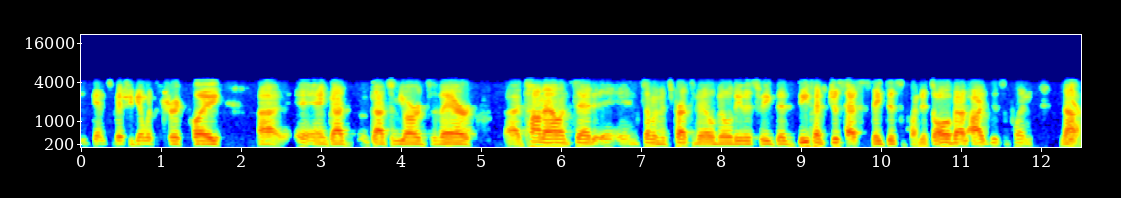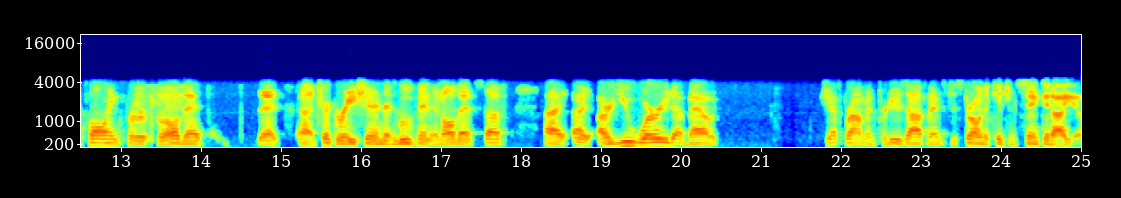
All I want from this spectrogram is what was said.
against Michigan with a trick play uh, and got got some yards there. Uh, Tom Allen said in some of his press availability this week that defense just has to stay disciplined. It's all about eye discipline, not yeah. falling for, for all that that uh, trickeration and movement and all that stuff. Uh, are you worried about Jeff Brohm and Purdue's offense just throwing the kitchen sink at IU?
